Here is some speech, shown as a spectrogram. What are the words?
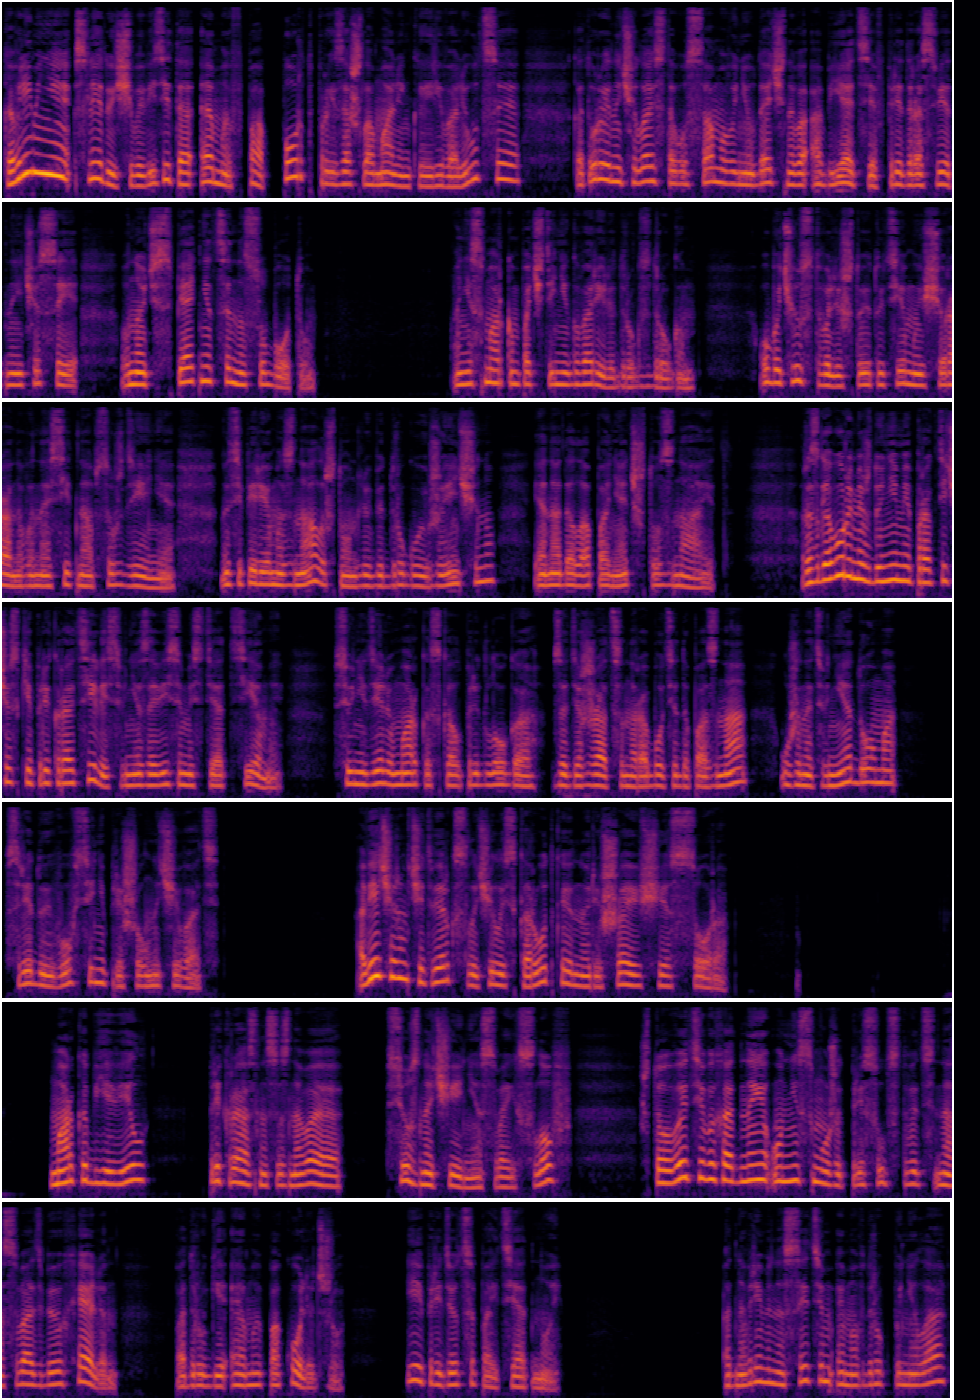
Ко времени следующего визита Эммы в Паппорт произошла маленькая революция, которая началась с того самого неудачного объятия в предрассветные часы в ночь с пятницы на субботу. Они с Марком почти не говорили друг с другом. Оба чувствовали, что эту тему еще рано выносить на обсуждение, но теперь Эмма знала, что он любит другую женщину, и она дала понять, что знает. Разговоры между ними практически прекратились вне зависимости от темы. Всю неделю Марк искал предлога задержаться на работе допоздна, ужинать вне дома, в среду и вовсе не пришел ночевать. А вечером в четверг случилась короткая, но решающая ссора. Марк объявил, прекрасно сознавая все значение своих слов, что в эти выходные он не сможет присутствовать на свадьбе у Хелен, подруги Эммы по колледжу. Ей придется пойти одной. Одновременно с этим Эмма вдруг поняла,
